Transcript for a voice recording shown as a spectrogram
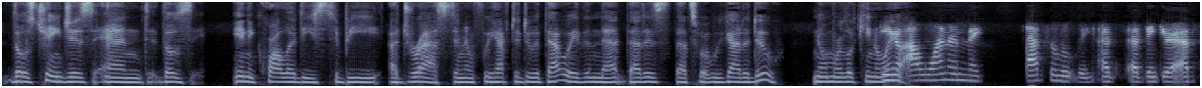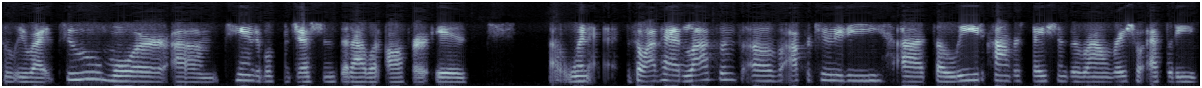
those changes and those inequalities to be addressed and if we have to do it that way then that that is that's what we got to do no more looking away You know, I want to make absolutely. I, I think you're absolutely right. Two more um, tangible suggestions that I would offer is uh, when. So I've had lots of of opportunity uh, to lead conversations around racial equity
